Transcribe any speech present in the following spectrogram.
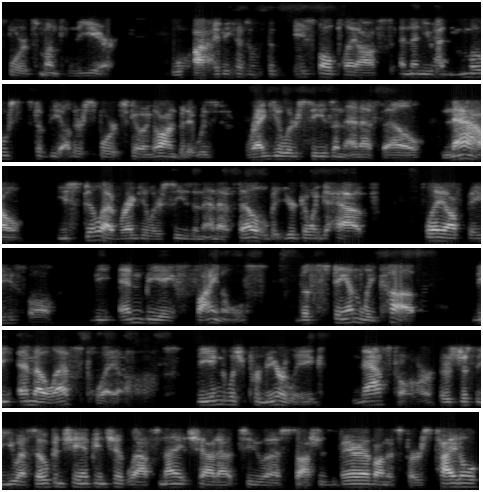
sports month of the year. Why? Because of the baseball playoffs, and then you had most of the other sports going on, but it was regular season NFL. Now you still have regular season NFL, but you're going to have playoff baseball, the NBA Finals, the Stanley Cup, the MLS playoffs, the English Premier League, NASCAR. There's just the U.S. Open Championship last night. Shout out to uh, Sasha Zverev on his first title.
